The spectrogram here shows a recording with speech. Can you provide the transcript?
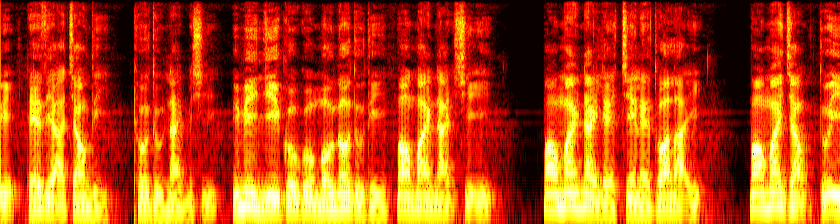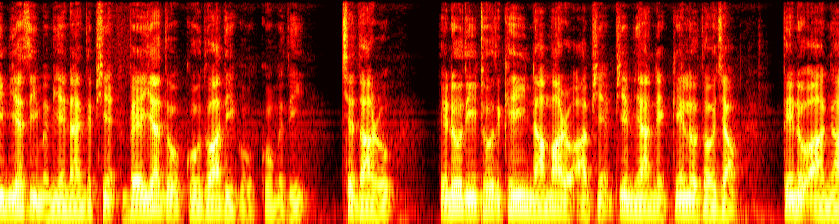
၍လဲเสียအကြောင်းသည် ထိုသူ၌မရှိမိမိညီကိုကိုမုံသောသူသည်မှောင်မိုက်၌ရှိ၏မှောင်မိုက်၌လည်းကျင်လည်သွားလာ၏မှောင်မိုက်ကြောင့်သူ၏မျက်စိမမြင်နိုင်သဖြင့်အဘယ်ရက်သို့ကိုသွားသည်ကိုကိုမသိချစ်သားတို့သင်တို့သည်ထိုသခင်၏နာမတော်အဖျင်အပြစ်များနှင့်ကင်းလွတ်သောကြောင့်သင်တို့အားငါ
